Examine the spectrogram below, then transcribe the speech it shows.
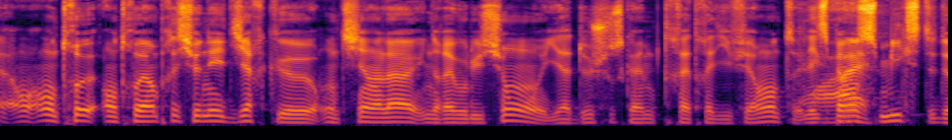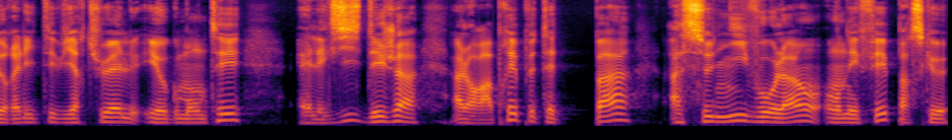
En- Entre, entre impressionner et dire qu'on tient là une révolution, il y a deux choses quand même très très différentes. L'expérience mixte de réalité virtuelle et augmentée, elle existe déjà. Alors après, peut-être pas à ce niveau-là, en- effet, parce que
